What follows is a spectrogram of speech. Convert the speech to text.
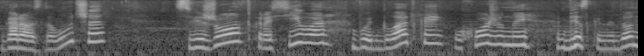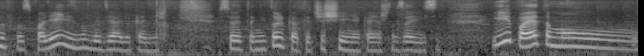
гораздо лучше, свежо, красиво, будет гладкой, ухоженной, без комедонов, воспалений, ну в идеале, конечно все это не только от очищения, конечно, зависит. И поэтому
